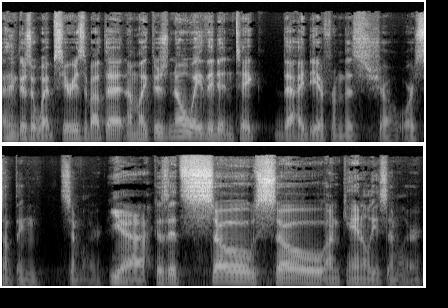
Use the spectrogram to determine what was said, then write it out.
I think there's a web series about that. And I'm like, there's no way they didn't take that idea from this show or something similar Yeah. because it's so, so uncannily similar.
